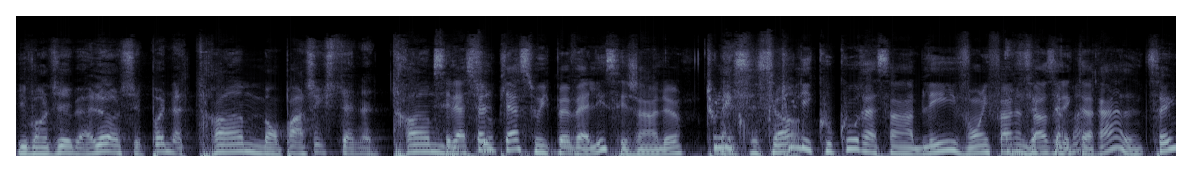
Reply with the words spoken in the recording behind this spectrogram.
Ils vont dire, ben là, c'est pas notre Trump, mais on pensait que c'était notre Trump. C'est la seule ça. place où ils peuvent aller, ces gens-là. Tous, Ben, les, tous les coucous rassemblés vont y faire une base électorale, tu sais.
